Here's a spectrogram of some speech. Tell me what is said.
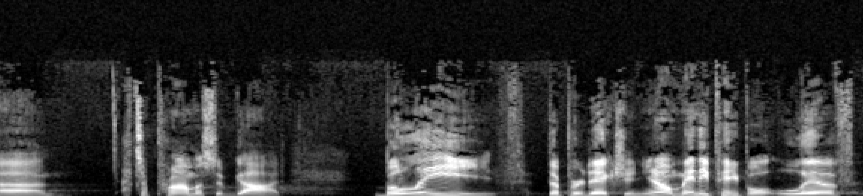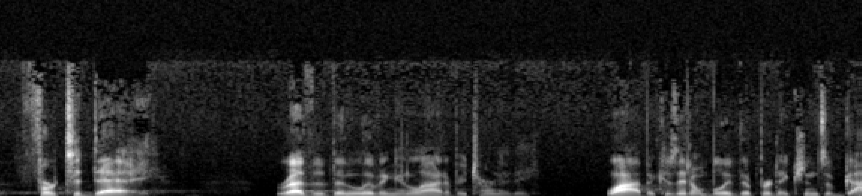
Um, that's a promise of God. Believe the prediction. You know, many people live for today rather than living in light of eternity. Why? Because they don't believe the predictions of God.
